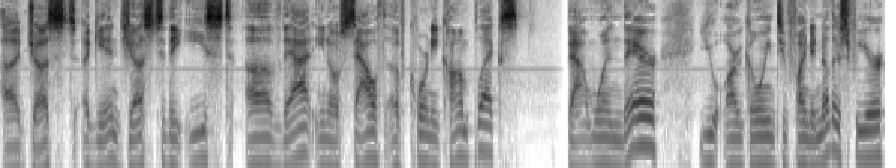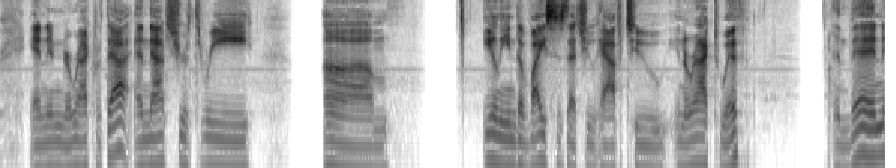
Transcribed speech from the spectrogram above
uh, just again, just to the east of that, you know, south of Corny Complex, that one there, you are going to find another sphere and interact with that. And that's your three um, alien devices that you have to interact with. And then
